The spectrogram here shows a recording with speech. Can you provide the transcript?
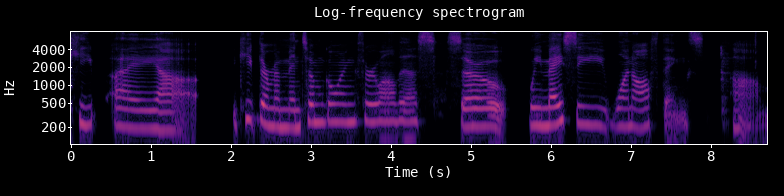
keep a uh, keep their momentum going through all this. So we may see one-off things um,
